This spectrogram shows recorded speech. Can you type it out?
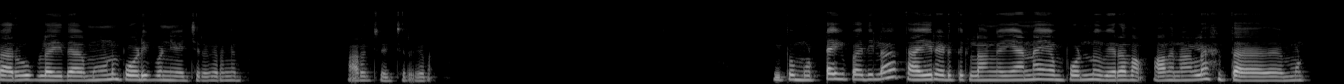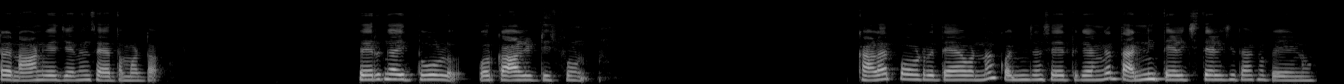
கருவேப்பிலை இதை மூணும் பொடி பண்ணி வச்சுருக்குறேங்க. அரைச்சி வச்சுருக்குறேன். இப்போ முட்டைக்கு பதிலாக தயிர் எடுத்துக்கலாங்க. ஏன்னா என் பொண்ணு விரதம். அதனால் த முட்டை நான்வெஜ் எதுவும் சேர்த்த மாட்டாள் பெருங்காயத்தூள் ஒரு கால் டீஸ்பூன் கலர் பவுட்ரு தேவைன்னா கொஞ்சம் சேர்த்துக்கங்க. தண்ணி தெளித்து தெளித்து தாங்க பெய்யணும்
